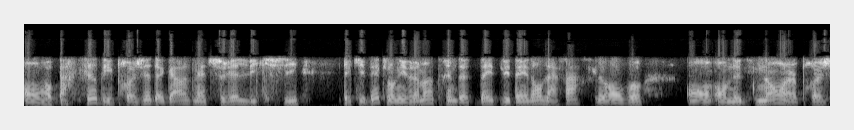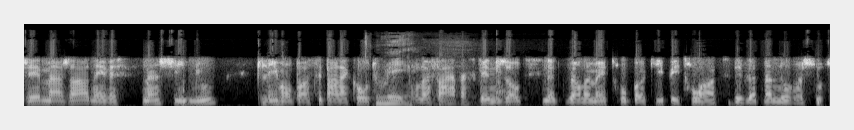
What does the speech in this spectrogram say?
on va partir des projets de gaz naturel liquéfié. Le Québec, on est vraiment en train d'être les dindons de la farce. On va on, on a dit non à un projet majeur d'investissement chez nous. Puis ils vont passer par la côte Oui. pour le faire parce que nous autres, ici, notre gouvernement est trop boqué et trop anti-développement de nos ressources.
